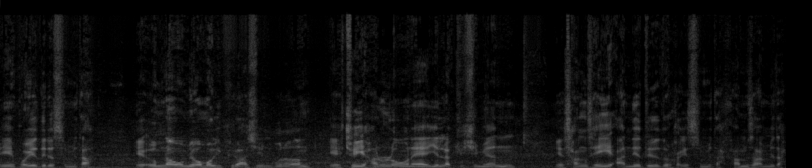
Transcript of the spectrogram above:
예, 보여드렸습니다. 예, 엄나무 묘목이 필요하신 분은 예, 저희 한울농원에 연락 주시면 예, 상세히 안내 드리도록 하겠습니다. 감사합니다.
